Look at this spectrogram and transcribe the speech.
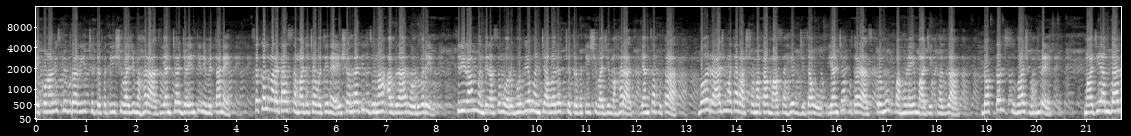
एकोणावीस फेब्रुवारी छत्रपती शिवाजी महाराज यांच्या जयंती निमित्ताने सकल मराठा समाजाच्या वतीने शहरातील जुना आग्रा रोडवरील श्रीराम मंदिरासमोर भव्य मंचावर छत्रपती शिवाजी महाराज यांचा पुतळा व राजमाता राष्ट्रमाता मासाहेब जिजाऊ यांच्या पुतळ्यास प्रमुख पाहुणे माजी खासदार डॉक्टर सुभाष भांबरे माजी आमदार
